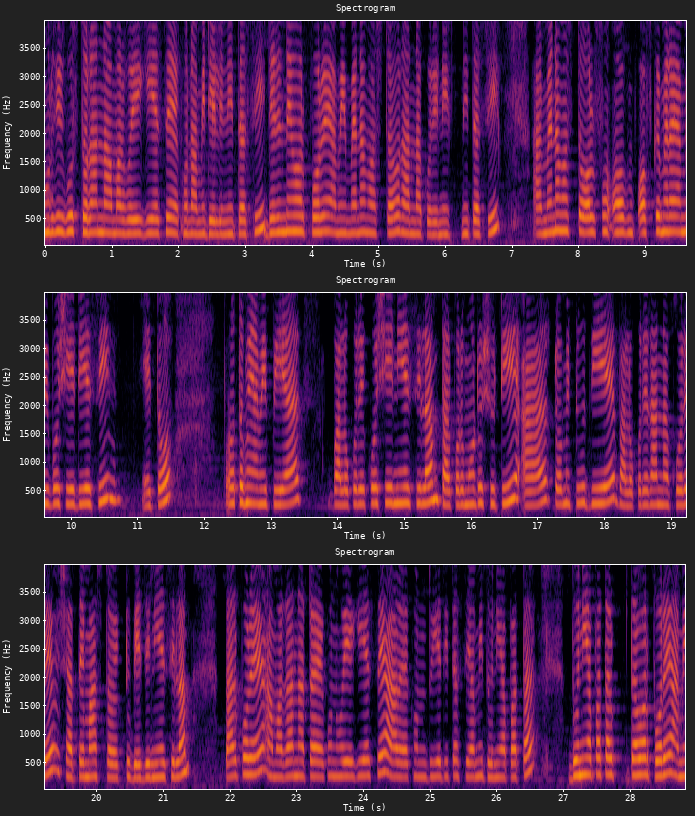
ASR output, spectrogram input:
মুরগির গোস্ত রান্না আমার হয়ে গিয়েছে, এখন আমি ডেলি নিতাছি। ডেলি নেওয়ার পরে আমি মেনা মাছটাও রান্না করে নিতাছি। আর মেনা মাছ তো অল্প অফ ক্যামেরায় আমি বসিয়ে দিয়েছি। এই তো, প্রথমে আমি পেঁয়াজ ভালো করে কষিয়ে নিয়েছিলাম, তারপরে মটরশুঁটি আর টমেটো দিয়ে ভালো করে রান্না করে সাথে মাছটাও একটু বেজে নিয়েছিলাম। তারপরে আমার রান্নাটা এখন হয়ে গিয়েছে, আর এখন ধুয়ে দিতেছি আমি ধনিয়া পাতা। ধনিয়া পাতা দেওয়ার পরে আমি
